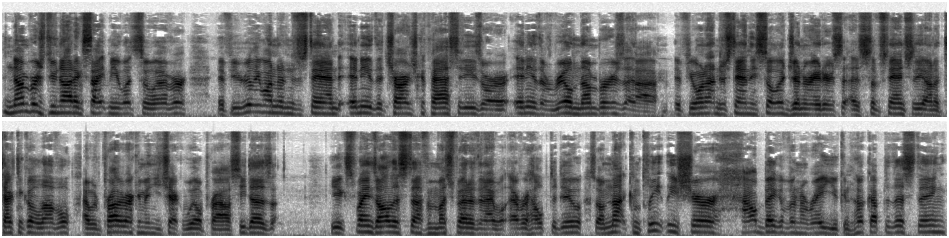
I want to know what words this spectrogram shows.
numbers do not excite me whatsoever. If you really want to understand any of the charge capacities or any of the real numbers, uh, if you want to understand these solar generators substantially on a technical level, I would probably recommend you check Will Prowse. He does he explains all this stuff much better than I will ever help to do. So I'm not completely sure how big of an array you can hook up to this thing.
